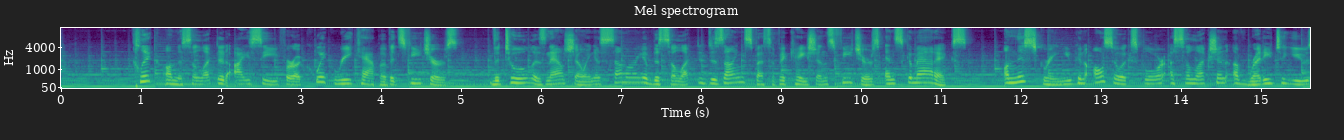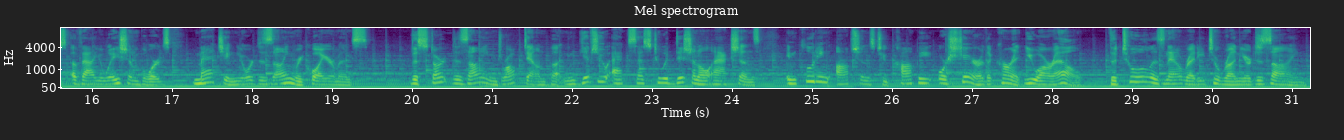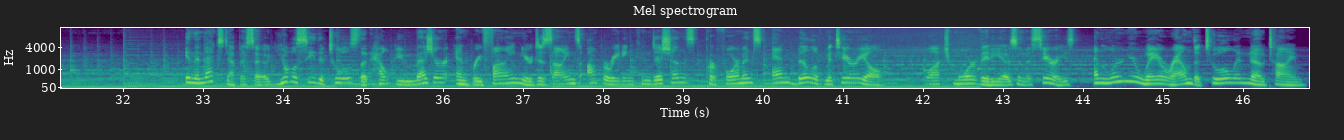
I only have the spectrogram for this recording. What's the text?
Click on the selected IC for a quick recap of its features. The tool is now showing a summary of the selected design specifications, features, and schematics. On this screen, you can also explore a selection of ready-to-use evaluation boards matching your design requirements. The Start Design drop-down button gives you access to additional actions, including options to copy or share the current URL. The tool is now ready to run your design. In the next episode, you will see the tools that help you measure and refine your design's operating conditions, performance, and bill of material. Watch more videos in the series and learn your way around the tool in no time.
